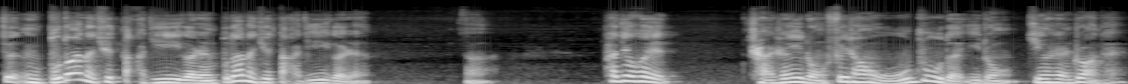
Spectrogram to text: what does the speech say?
就你不断的去打击一个人，不断的去打击一个人，啊，他就会。产生一种非常无助的一种精神状态，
